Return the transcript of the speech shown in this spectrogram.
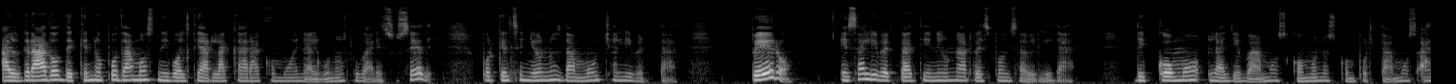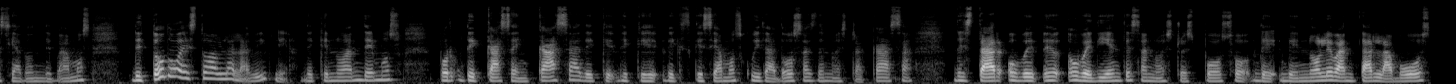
al grado de que no podamos ni voltear la cara como en algunos lugares sucede, porque el Señor nos da mucha libertad, pero esa libertad tiene una responsabilidad de cómo la llevamos, cómo nos comportamos, hacia dónde vamos. De todo esto habla la Biblia, de que no andemos de casa en casa, de que, de, que, de que seamos cuidadosas de nuestra casa, de estar eh, obedientes a nuestro esposo, de, de no levantar la voz,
